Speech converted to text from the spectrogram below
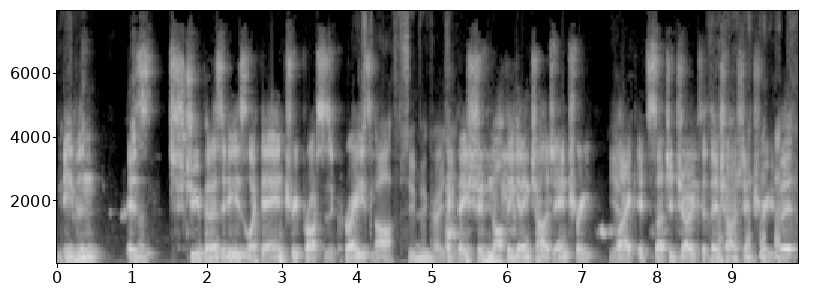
even as stupid as it is, like their entry prices are crazy. Oh, super Mm. crazy. Like they should not be getting charged entry. Yeah. Like it's such a joke that they're charged entry. But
